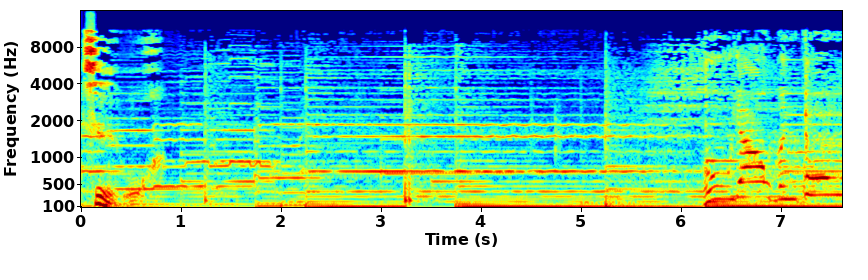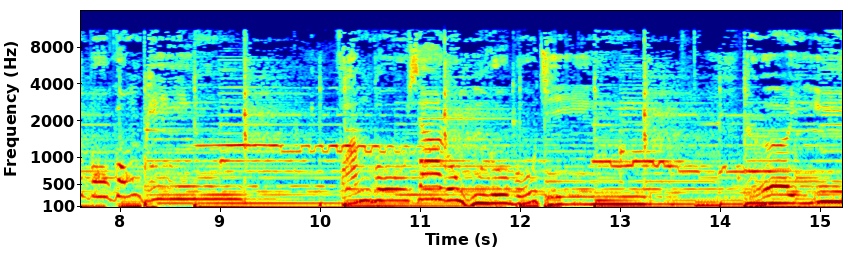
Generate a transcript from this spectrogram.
自我。不要问公不公平，放不下，荣辱不惊，一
